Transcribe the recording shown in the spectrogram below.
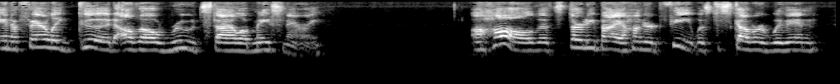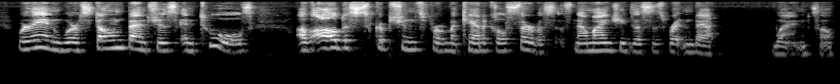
in a fairly good, although rude, style of masonry. A hall that's 30 by 100 feet was discovered within wherein were stone benches and tools of all descriptions for mechanical services. Now, mind you, this is written back when, so.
